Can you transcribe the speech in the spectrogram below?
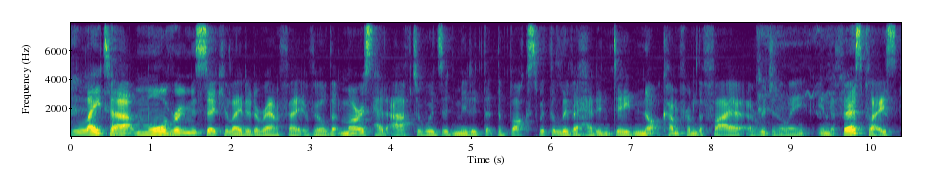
Later, more rumours circulated around Fayetteville that Morris had afterwards admitted that the box with the liver had indeed not come from the fire originally in the first place.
